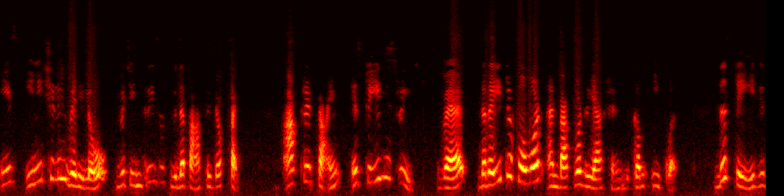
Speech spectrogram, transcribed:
is initially very low, which increases with the passage of time. After a time, a stage is reached where the rate of forward and backward reaction become equal. This stage is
